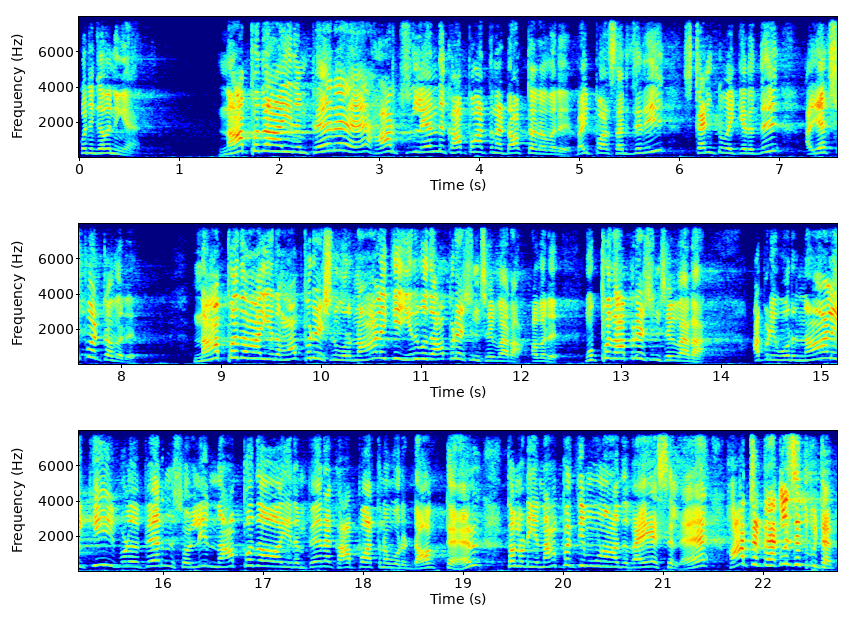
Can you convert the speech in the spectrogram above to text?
கொஞ்சம் கவனிங்க. நாற்பதாயிரம் பேரை ஹார்ட்லேருந்து காப்பாற்றின டாக்டர் அவர். பைபாஸ் சர்ஜரி ஸ்டண்ட் வைக்கிறது எக்ஸ்பர்ட் அவர். நாற்பதாயிரம் ஆபரேஷன் ஒரு நாளைக்கு இருபது ஆபரேஷன் செய்வாரா அவர்? முப்பது ஆபரேஷன் செய்வாரா? அப்படி ஒரு நாளைக்கு இவ்வளவு பேர்னு சொல்லி நாற்பதாயிரம் பேரை காப்பாற்றின ஒரு டாக்டர் தன்னுடைய நாற்பத்தி மூணாவது வயசுல ஹார்ட் அட்டாக்ல செத்து போயிட்டார்.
